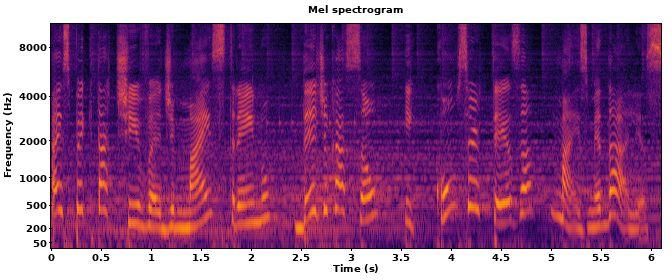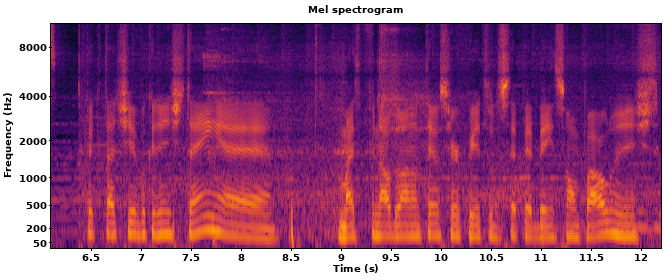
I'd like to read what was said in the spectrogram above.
a expectativa é de mais treino, dedicação e, com certeza, mais medalhas. A expectativa que a gente tem é mais no final do ano ter o circuito do CPB em São Paulo, a gente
